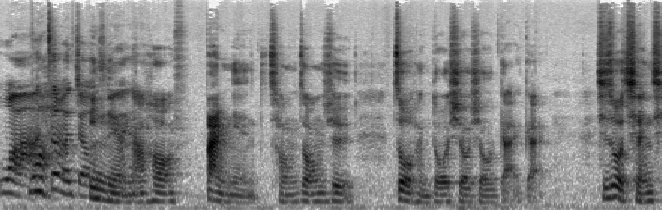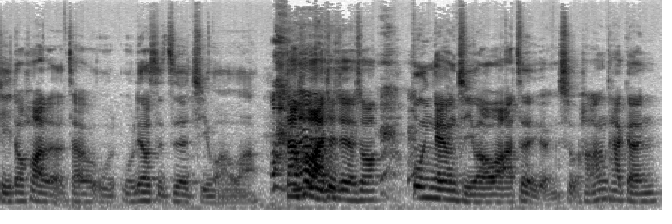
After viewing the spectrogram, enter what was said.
哇，哇。这么久，一年，然后半年从中去做很多修修改改，其实我前期都画了在五五六十只的吉娃娃，但后来就觉得说不应该用吉娃娃这个元素，好像它跟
